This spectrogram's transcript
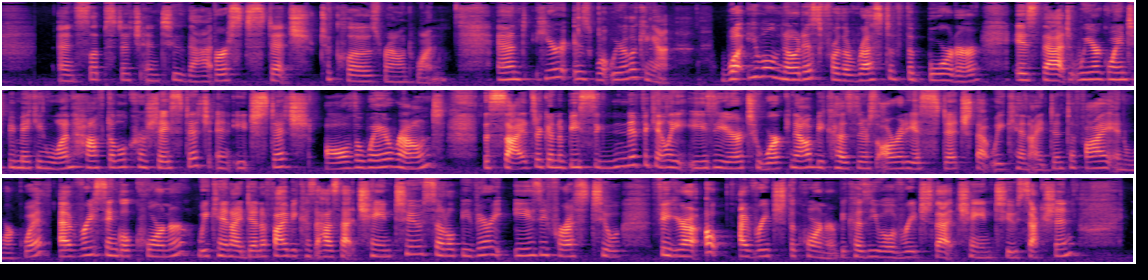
and slip stitch into that first stitch to close round one. And here is what we are looking at. What you will notice for the rest of the border is that we are going to be making one half double crochet stitch in each stitch all the way around. The sides are going to be significantly easier to work now because there's already a stitch that we can identify and work with. Every single corner we can identify because it has that chain two, so it'll be very easy for us to figure out, oh, I've reached the corner because you will have reached that chain two section.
